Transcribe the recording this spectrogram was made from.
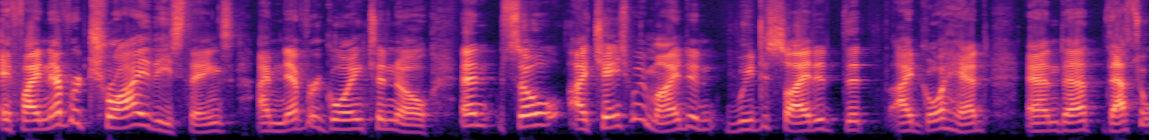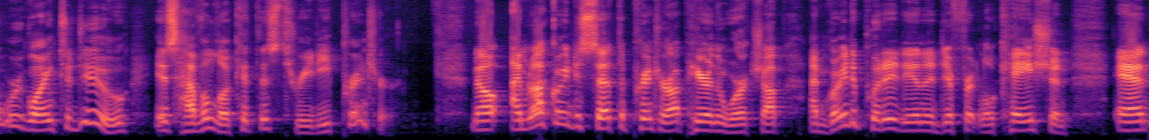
If I never try these things, I'm never going to know. And so I changed my mind and we decided that I'd go ahead and uh, that's what we're going to do is have a look at this 3D printer. Now, I'm not going to set the printer up here in the workshop. I'm going to put it in a different location. And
